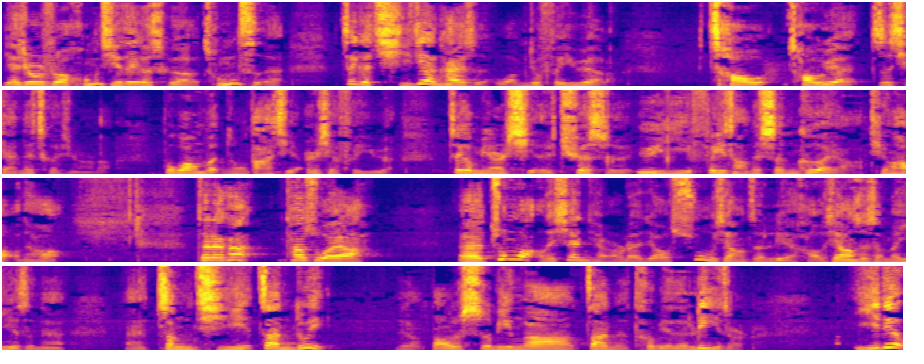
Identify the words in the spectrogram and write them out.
也就是说，红旗这个车从此这个旗舰开始，我们就飞跃了，超超越之前的车型了。不光稳重大气，而且飞跃，这个名儿起的确实寓意非常的深刻呀，挺好的哈。再来看，他说呀，呃，中网的线条呢叫竖向阵列，好像是什么意思呢？呃，整齐站队，包括士兵啊站着特别的立正。一定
